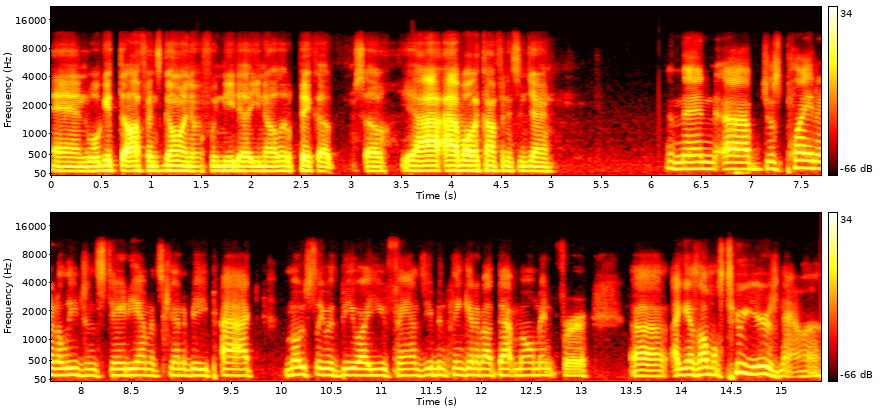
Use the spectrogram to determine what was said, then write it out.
and we'll get the offense going if we need a you know a little pickup. So yeah, I, I have all the confidence in Jaren. And then uh, just playing at Allegiant Stadium, it's going to be packed mostly with BYU fans. You've been thinking about that moment for, uh, I guess, almost two years now, huh?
